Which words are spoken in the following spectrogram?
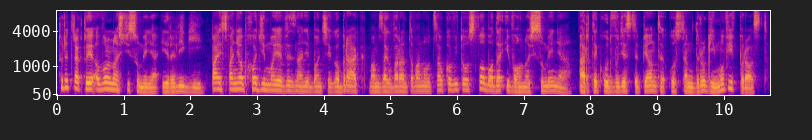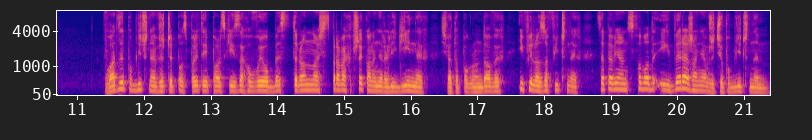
który traktuje o wolności sumienia i religii. Państwa nie obchodzi moje wyznanie bądź jego brak. Mam zagwarantowaną całkowitą swobodę i wolność sumienia. Artykuł 25 ustęp 2 mówi wprost. Władze publiczne w Rzeczypospolitej Polskiej zachowują bezstronność w sprawach przekonań religijnych, światopoglądowych i filozoficznych, zapewniając swobodę ich wyrażania w życiu publicznym.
